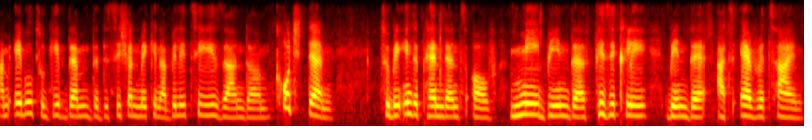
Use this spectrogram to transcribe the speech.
I'm able to give them the decision making abilities and um, coach them to be independent of me being there physically, being there at every time.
